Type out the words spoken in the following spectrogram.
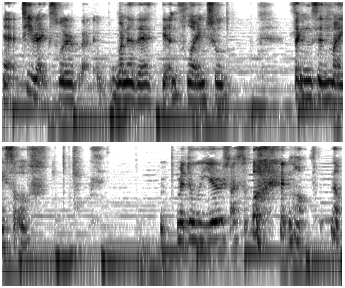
yeah, T-Rex were one of the, the influential things in my sort of middle years, I suppose. not not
